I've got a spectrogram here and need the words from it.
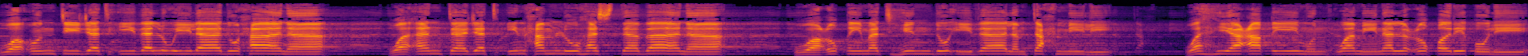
وأنتجت إذا الولاد حانا وأنتجت إن حملها استبانا وعقمت هند إذا لم تحمل وهي عقيم ومن العقر قلي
